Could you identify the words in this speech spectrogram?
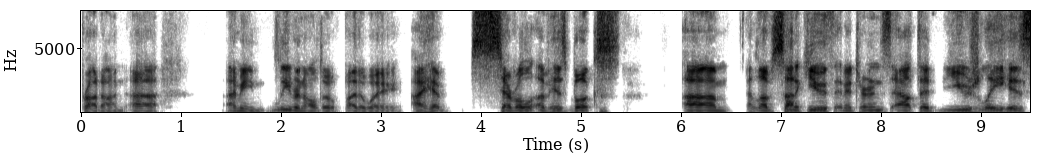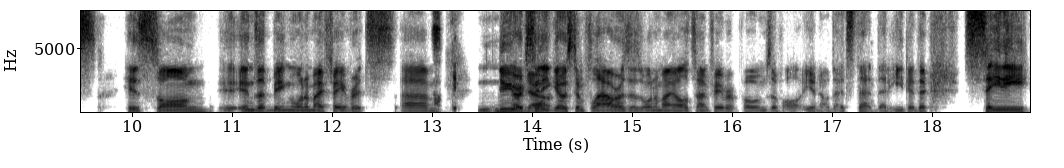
brought on. Uh, I mean Lee Ranaldo, by the way, I have several of his books. Um, I love Sonic Youth, and it turns out that usually his his song ends up being one of my favorites. Um, New York City doubt. Ghost and Flowers is one of my all time favorite poems of all. You know, that's that that he did there. Sadie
